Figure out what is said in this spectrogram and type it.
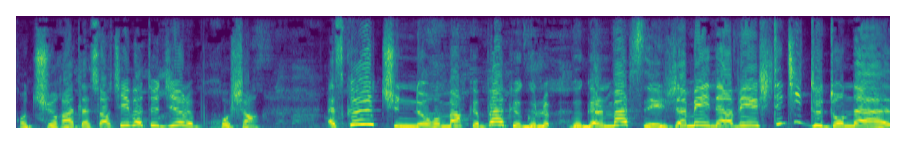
Quand tu rates la sortie, il va te dire le prochain. Est-ce que tu ne remarques pas que Google Maps n'est jamais énervé? Je t'ai dit de tourner à,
